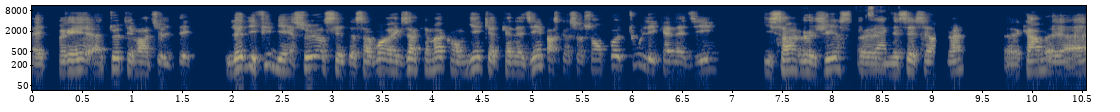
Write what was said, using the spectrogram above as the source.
être prêt à toute éventualité. Le défi, bien sûr, c'est de savoir exactement combien il y a de Canadiens, parce que ce ne sont pas tous les Canadiens qui s'enregistrent nécessairement. Euh, euh,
